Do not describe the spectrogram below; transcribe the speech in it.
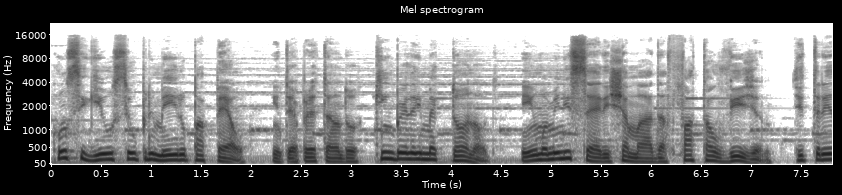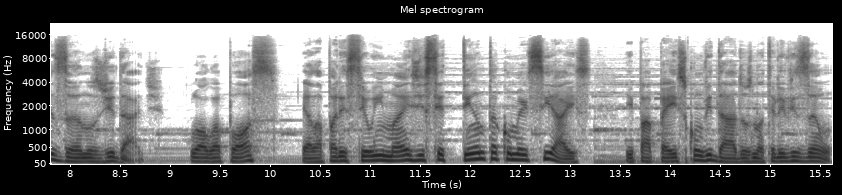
conseguiu seu primeiro papel, interpretando Kimberly MacDonald em uma minissérie chamada Fatal Vision, de três anos de idade. Logo após, ela apareceu em mais de 70 comerciais e papéis convidados na televisão,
